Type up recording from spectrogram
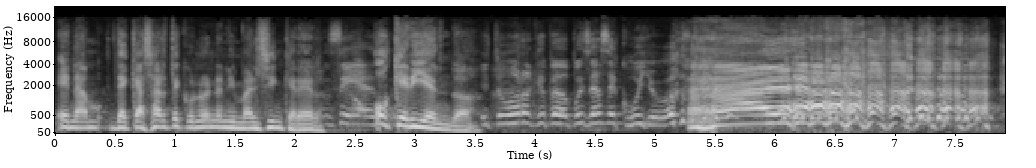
de casarte con un animal sin querer. Sí, es- o queriendo. Y tu morra, ¿qué pedo? Pues se hace cuyo. Ajá.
